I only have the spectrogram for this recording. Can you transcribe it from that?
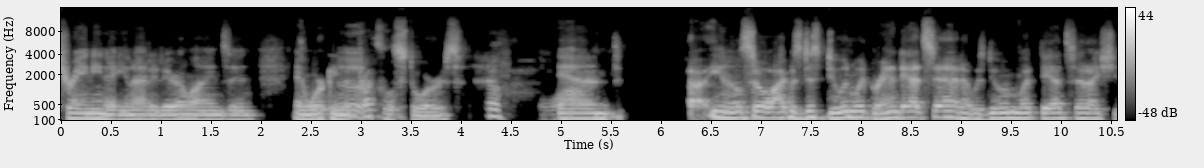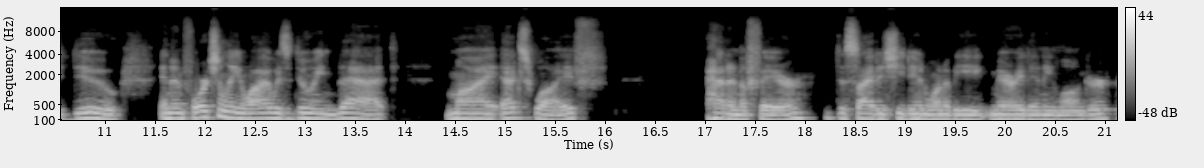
training at United Airlines and and working the pretzel stores. Oh, wow. And uh, you know, so I was just doing what granddad said. I was doing what dad said I should do. And unfortunately, while I was doing that, my ex wife had an affair, decided she didn't want to be married any longer.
